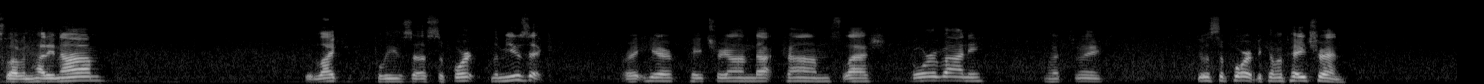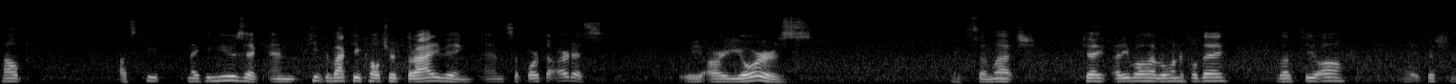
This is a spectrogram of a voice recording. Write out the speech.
Peace, love, and Hari Nam. If you'd like, please uh, support the music right here, patreon.com slash Gauravani. That's me. Do a support, become a patron. Help us keep making music and keep the Bhakti culture thriving and support the artists. We are yours. Thanks so much. Okay, Haribol, have a wonderful day. Love to you all. Hare Krishna.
